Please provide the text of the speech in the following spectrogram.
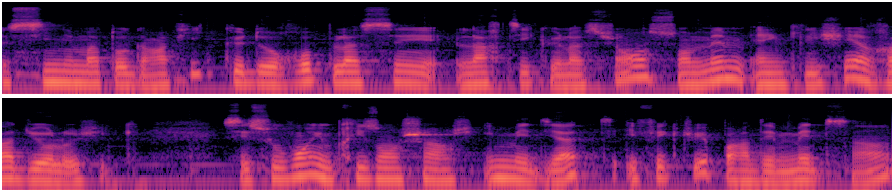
cinématographique que de replacer l'articulation sans même un cliché radiologique. C'est souvent une prise en charge immédiate effectuée par des médecins,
